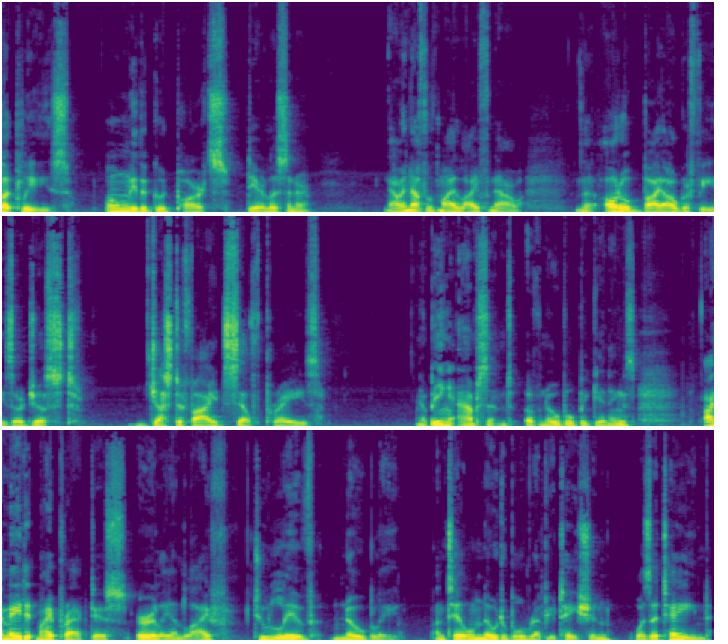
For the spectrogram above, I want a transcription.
but please, only the good parts, dear listener. Now, enough of my life now. Autobiographies are just justified self praise. Now, being absent of noble beginnings, I made it my practice, early in life, to live nobly, until notable reputation was attained.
